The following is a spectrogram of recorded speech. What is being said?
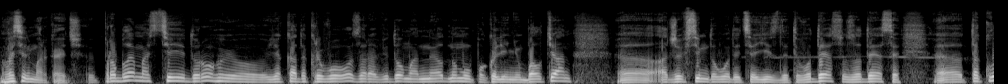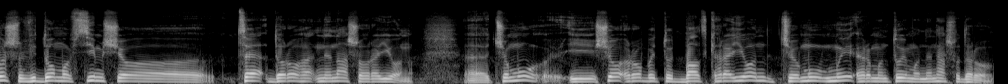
Василь Маркович, проблема з цією дорогою, яка до Кривого озера, відома не одному поколінню балтян, е, адже всім доводиться їздити в Одесу з Одеси. Е, Також відомо всім, що це дорога не нашого району. Е, Чому і що робить тут Балтський район? Чому ми ремонтуємо не нашу дорогу?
